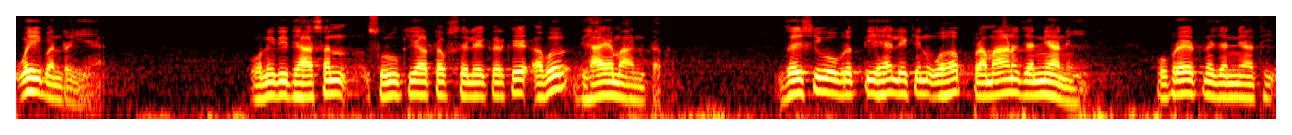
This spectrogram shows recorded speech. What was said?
वही बन रही है। वो निधि ध्यासन शुरू किया तब से लेकर के अब ध्यायमान तक। जैसी वो वृत्ति है, लेकिन वह प्रमाण जन्या नहीं, वो प्रयत्न जन्या थी।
